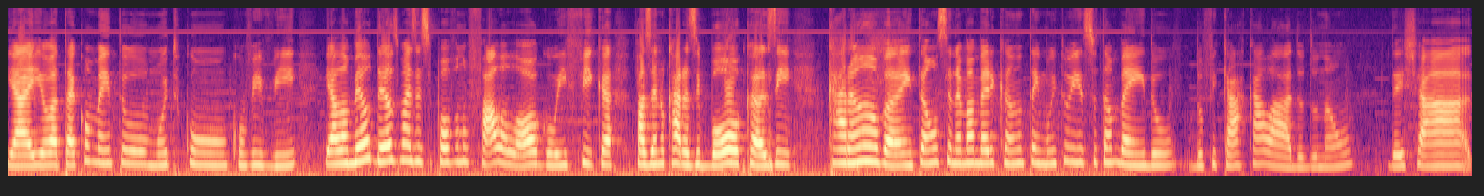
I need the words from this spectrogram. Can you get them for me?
E aí eu até comento muito com, com Vivi, e ela, meu Deus, mas esse povo não fala logo e fica fazendo caras e bocas e caramba, então o cinema americano tem muito isso também, do, do ficar calado, do não deixar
